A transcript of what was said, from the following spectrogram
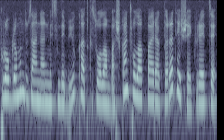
programın düzenlenmesinde büyük katkısı olan Başkan Çolak Bayraktar'a teşekkür etti.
